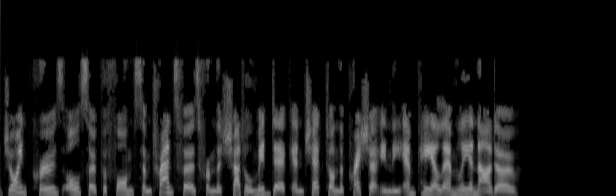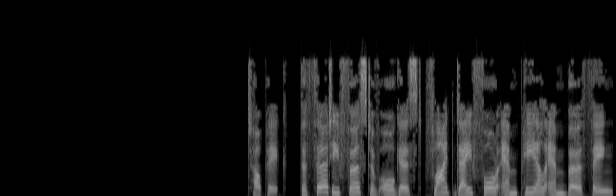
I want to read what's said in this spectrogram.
joint crews also performed some transfers from the shuttle middeck and checked on the pressure in the MPLM Leonardo. Topic: the 31st of August, flight day 4 MPLM berthing.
